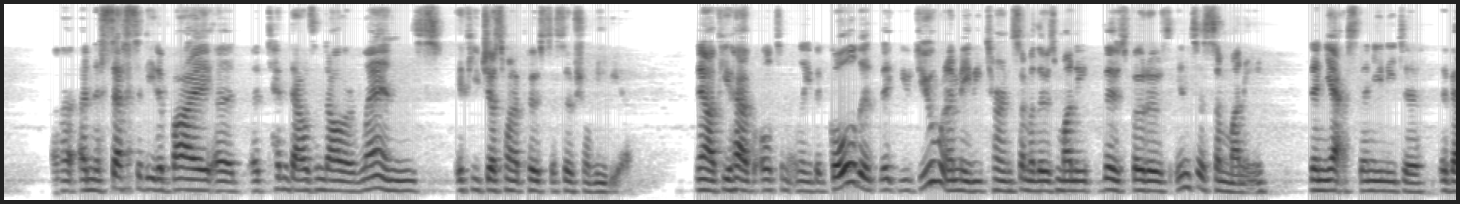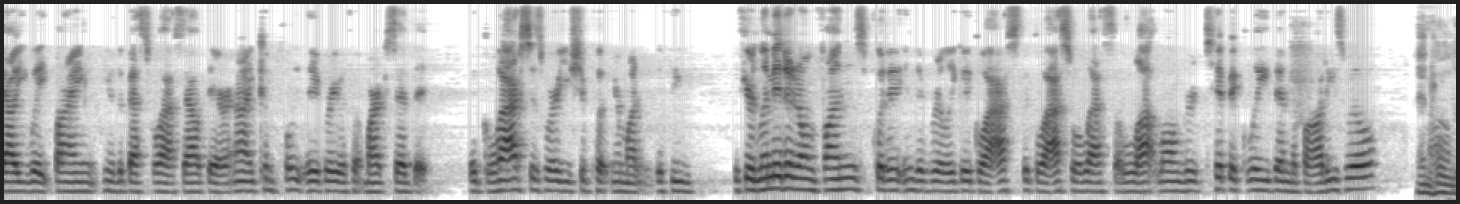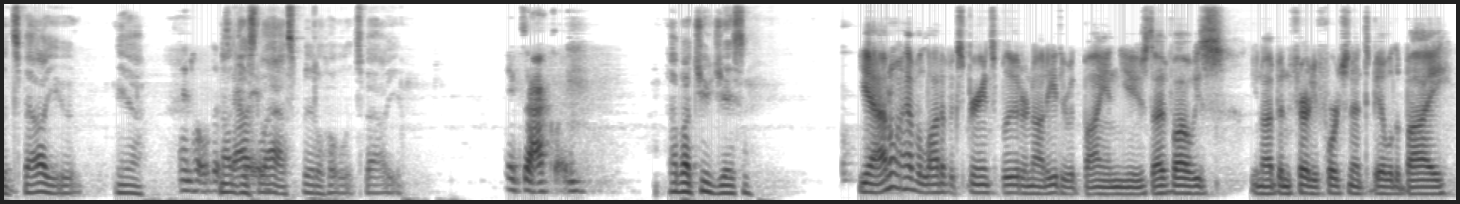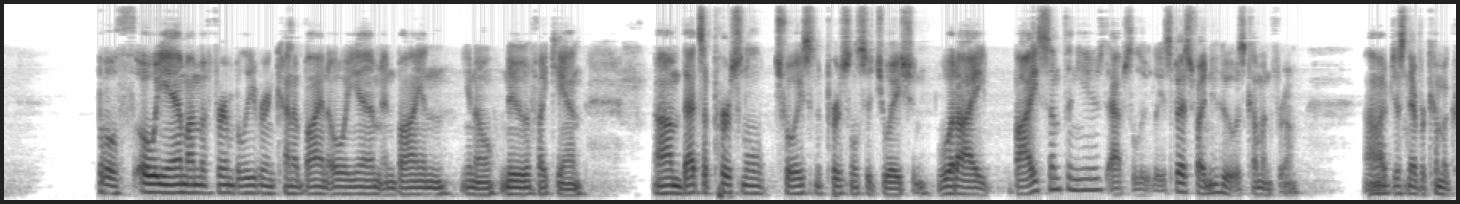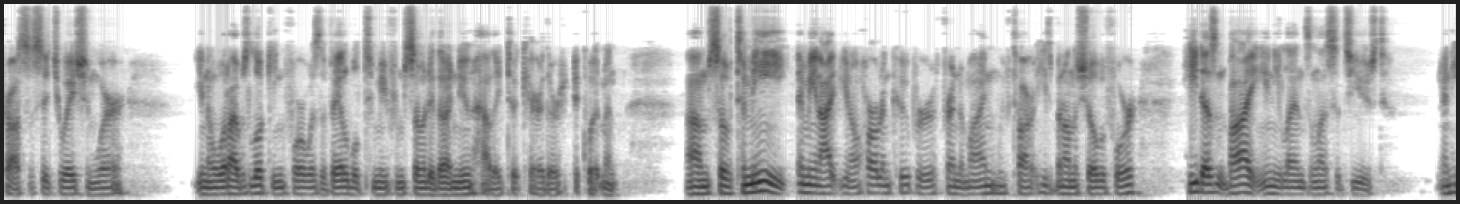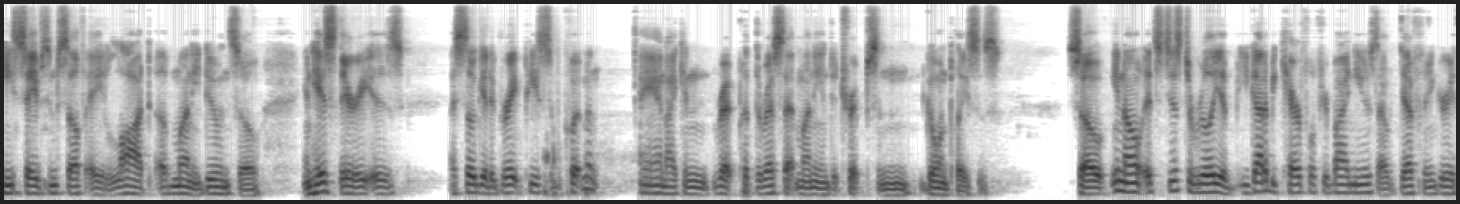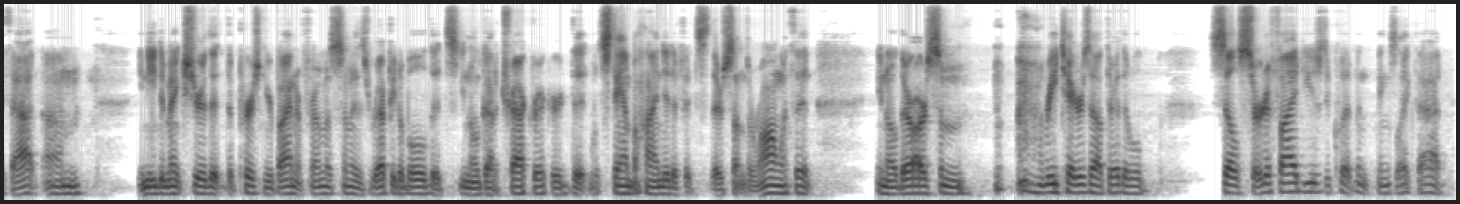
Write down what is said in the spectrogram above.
a, necessity to buy a, a ten thousand dollar lens if you just want to post to social media. Now, if you have ultimately the goal that, that you do want to maybe turn some of those money, those photos into some money, then yes, then you need to evaluate buying you know the best glass out there. And I completely agree with what Mark said that the glass is where you should put your money. If you if you're limited on funds, put it into really good glass. The glass will last a lot longer typically than the bodies will. And hold um, its value. Yeah. And hold its value. Not value. just last, but it'll hold its value. Exactly. How about you, Jason? Yeah, I don't have a lot of experience, believe it or not, either with buying used. I've always, you know, I've been fairly fortunate to be able to buy both OEM. I'm a firm believer in kind of buying OEM and buying, you know, new if I can. Um, that's a personal choice and a personal situation. Would I buy something used? Absolutely, especially if I knew who it was coming from. Uh, I've just never come across a situation where you know what I was looking for was available to me from somebody that I knew how they took care of their equipment. Um, so to me, I mean, I you know Harlan Cooper, a friend of mine, we've talked. He's been on the show before. He doesn't buy any lens unless it's used, and he saves himself a lot of money doing so. And his theory is, I still get a great piece of equipment, and I can re- put the rest of that money into trips and going places. So you know, it's just a really a, you got to be careful if you're buying used. I would definitely agree with that. Um, you need to make sure that the person you're buying it from is somebody that's reputable, that's you know got a track record, that will stand behind it if it's there's something wrong with it. You know, there are some retailers out there that will sell certified used equipment, things like that.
